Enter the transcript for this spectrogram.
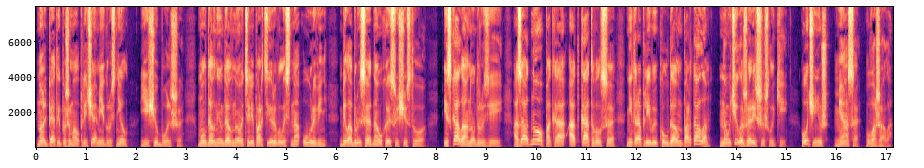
05-й пожимал плечами и грустнел еще больше. Мол, давным-давно телепортировалось на уровень белобрысое одноухое существо. Искало оно друзей, а заодно, пока откатывался неторопливый кулдаун портала, научило жарить шашлыки. Очень уж мясо уважало.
